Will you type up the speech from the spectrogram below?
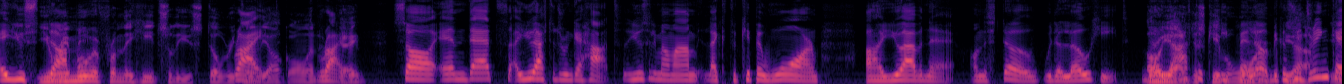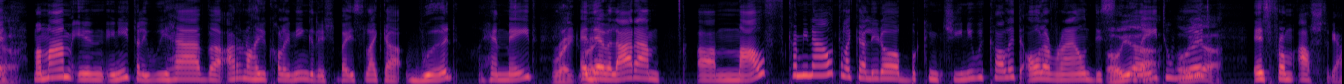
and you stop you remove it. it. from the heat so that you still retain right. the alcohol in it. Right. Okay. So and that's you have to drink it hot. Usually, my mom like to keep it warm. Uh, you have it on the stove with a low heat. Oh, But yeah, just to keep it low warm. because Yeah, you drink yeah. it. My mom in in Italy, we have uh, I don't know how you call it in English, but it's like a wood handmade. Right, And right. they have a lot of um, uh, mouth coming out, like a little bocconcini, we call it, all around this Oh, yeah. plate Oh, wood. yeah. It's from Austria.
